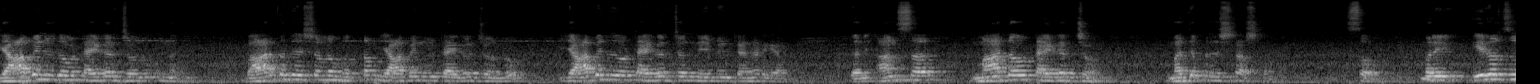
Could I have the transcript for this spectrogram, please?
యాభై ఎనిమిదవ టైగర్ జోన్ ఉన్నది. భారతదేశంలో మొత్తం యాభై ఎనిమిది టైగర్ జోన్లు. యాభై ఎనిమిదవ టైగర్ జోన్ ఏమేంటి అని అడిగారు. దాని answer Madhav tiger zone Madhya Pradesh రాష్ట్రం. సో మరి ఈరోజు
